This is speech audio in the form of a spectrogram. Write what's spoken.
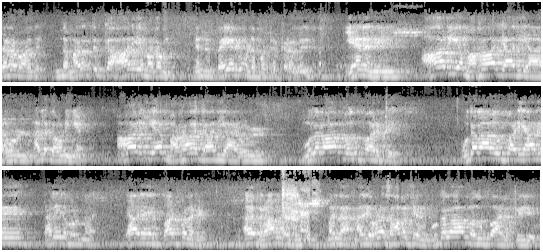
தடவாது இந்த மதத்திற்கு ஆரிய மதம் என்று பெயரும் இடப்பட்டிருக்கிறது ஏனெனில் ஆரிய மகா ஜாதியாருள் நல்ல கவனிங்க. ஆரிய மகா ஜாதியாருள் முதலாம் வகுப்பாருக்கு. முதலாம் வகுப்பார் யாரு? தலையில பிறந்தவன் யாரு? பார்ப்பனர்கள். அது பிராமணர்கள். அது எவ்வளவு சாமர்த்தியம்? முதலாம் வகுப்பாருக்கு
